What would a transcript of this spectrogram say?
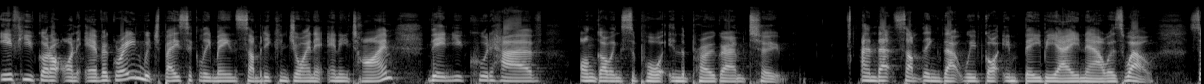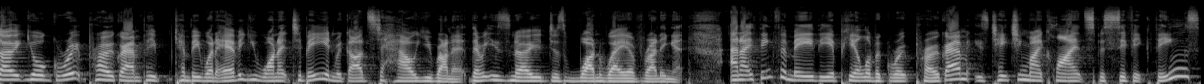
if you've got it on evergreen, which basically means somebody can join at any time, then you could have ongoing support in the program too. And that's something that we've got in BBA now as well. So, your group program can be whatever you want it to be in regards to how you run it. There is no just one way of running it. And I think for me, the appeal of a group program is teaching my clients specific things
